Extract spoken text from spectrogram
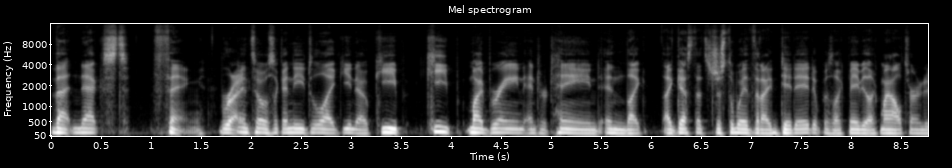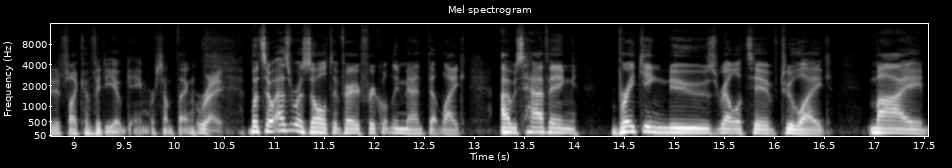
that next thing. Right. And so I was like I need to like, you know, keep keep my brain entertained and like I guess that's just the way that I did it. It was like maybe like my alternative to like a video game or something. Right. But so as a result, it very frequently meant that like I was having breaking news relative to like my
